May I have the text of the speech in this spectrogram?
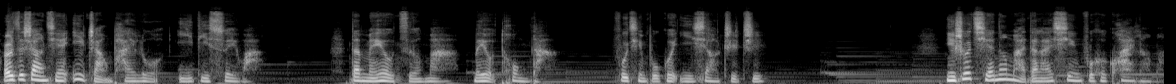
儿子上前一掌拍落一地碎瓦，但没有责骂，没有痛打，父亲不过一笑置之。你说钱能买得来幸福和快乐吗？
